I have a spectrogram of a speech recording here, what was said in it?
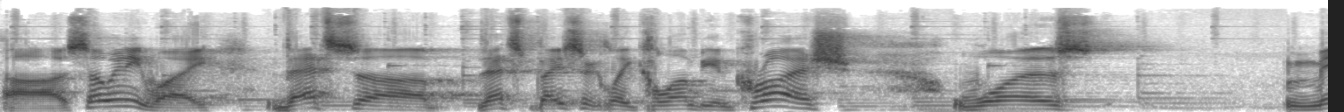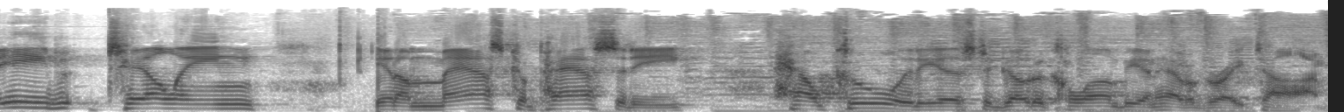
Uh, so anyway, that's uh, that's basically Colombian Crush was me telling in a mass capacity how cool it is to go to Colombia and have a great time.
